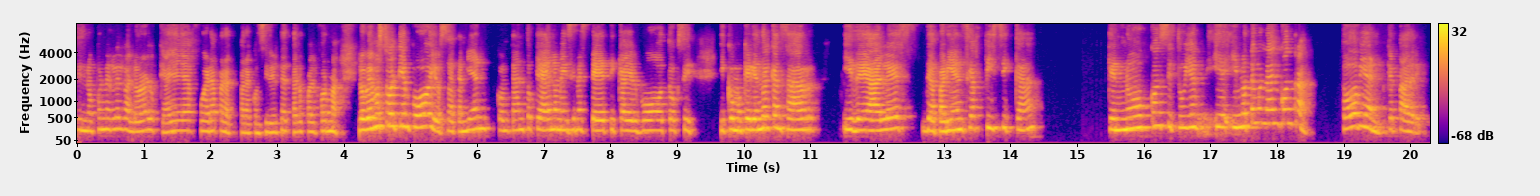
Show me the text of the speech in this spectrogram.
y no ponerle el valor a lo que hay allá afuera para, para concebirte de tal o cual forma. Lo vemos todo el tiempo hoy, o sea, también con tanto que hay en la medicina estética y el botox y, y como queriendo alcanzar ideales de apariencia física que no constituyen, y, y no tengo nada en contra, todo bien, qué padre,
